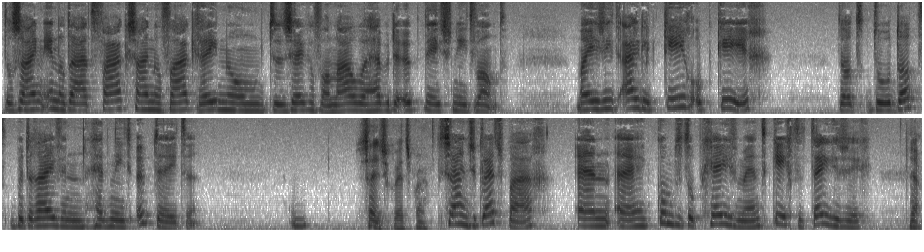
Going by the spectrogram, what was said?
Er zijn inderdaad vaak, zijn er vaak redenen om te zeggen van nou, we hebben de updates niet, want. Maar je ziet eigenlijk keer op keer dat doordat bedrijven het niet updaten. Zijn ze kwetsbaar? Zijn ze kwetsbaar. En eh, komt het op een gegeven moment, keert het tegen zich. Ja.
